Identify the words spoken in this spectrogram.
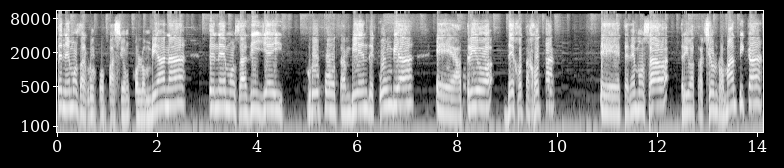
Tenemos al grupo Pasión Colombiana. Tenemos a DJ, grupo también de cumbia. Eh, a trío DJJ. tenemos a trío Atracción Romántica,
